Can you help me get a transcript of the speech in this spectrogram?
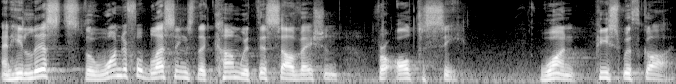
And he lists the wonderful blessings that come with this salvation for all to see. One, peace with God.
